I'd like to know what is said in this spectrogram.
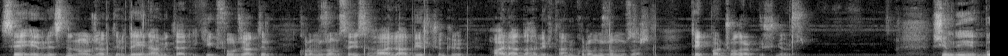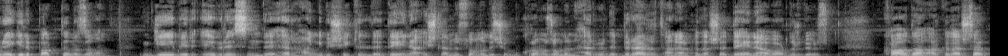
S evresinde ne olacaktır? DNA miktarı 2X olacaktır. Kromozom sayısı hala 1 çünkü hala daha bir tane kromozomumuz var. Tek parça olarak düşünüyoruz. Şimdi buraya gelip baktığımız zaman G1 evresinde herhangi bir şekilde DNA işlenmesi olmadığı için bu kromozomların her birinde birer tane arkadaşlar DNA vardır diyoruz. K'da arkadaşlar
